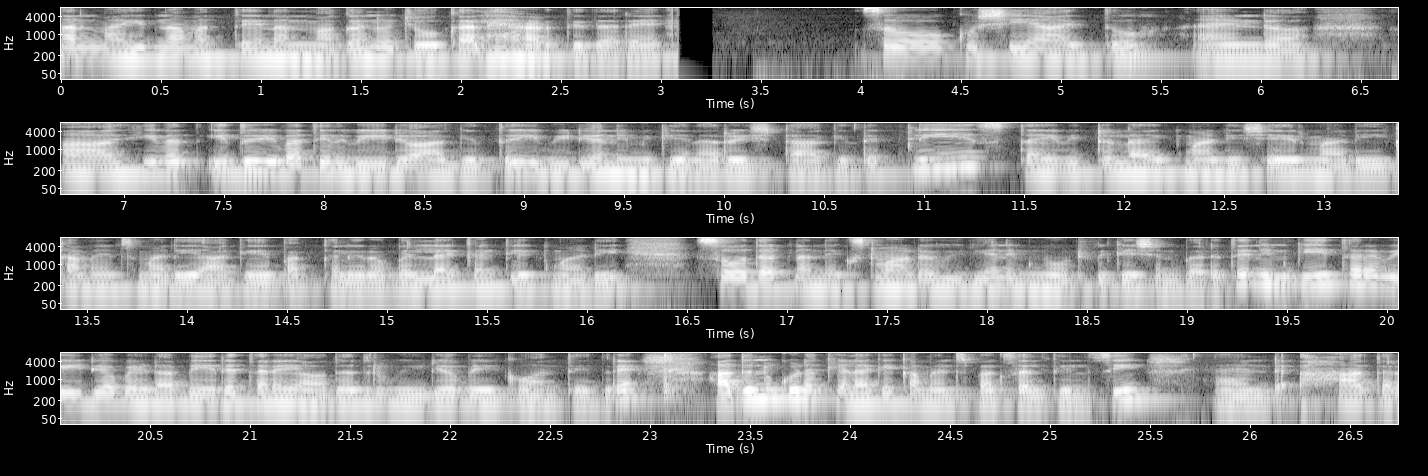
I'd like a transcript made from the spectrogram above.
ನನ್ನ ಮೈದನ ಮತ್ತು ನನ್ನ ಮಗನೂ ಜೋಕಾಲೆ ಆಡ್ತಿದ್ದಾರೆ. ಸೊ ಖುಷಿ ಆಯಿತು. ಆ್ಯಂಡ್ ಇವತ್ತು ಇದು ಇವತ್ತಿನ ವೀಡಿಯೋ ಆಗಿದ್ದು, ಈ ವಿಡಿಯೋ ನಿಮಗೆ ಏನಾದ್ರು ಇಷ್ಟ ಆಗಿದ್ದರೆ ಪ್ಲೀಸ್ ದಯವಿಟ್ಟು ಲೈಕ್ ಮಾಡಿ ಶೇರ್ ಮಾಡಿ ಕಮೆಂಟ್ಸ್ ಮಾಡಿ, ಹಾಗೆ ಪಕ್ಕದಲ್ಲಿರೋ ಬೆಲ್ಲೈಕನ್ ಕ್ಲಿಕ್ ಮಾಡಿ ಸೊ ದಟ್ ನಾನು ನೆಕ್ಸ್ಟ್ ಮಾಡೋ ವಿಡಿಯೋ ನಿಮ್ಗೆ ನೋಟಿಫಿಕೇಷನ್ ಬರುತ್ತೆ. ನಿಮ್ಗೆ ಈ ಥರ ವೀಡಿಯೋ ಬೇಡ, ಬೇರೆ ಥರ ಯಾವುದಾದ್ರೂ ವಿಡಿಯೋ ಬೇಕು ಅಂತಿದ್ರೆ ಅದನ್ನು ಕೂಡ ಕೆಳಗೆ ಕಮೆಂಟ್ಸ್ ಬಾಕ್ಸಲ್ಲಿ ತಿಳಿಸಿ ಆ್ಯಂಡ್ ಆ ಥರ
